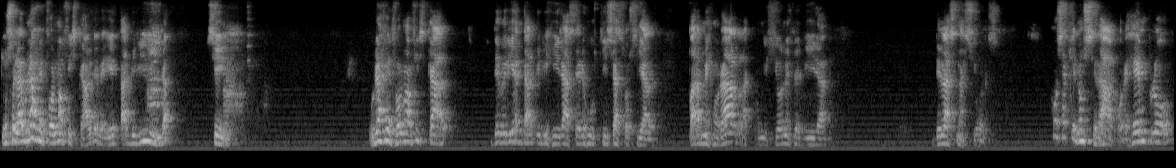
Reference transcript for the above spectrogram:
Entonces, una reforma fiscal debería estar dirigida, sí. Una reforma fiscal debería estar dirigida a hacer justicia social para mejorar las condiciones de vida de las naciones. Cosa que no se da, por ejemplo,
